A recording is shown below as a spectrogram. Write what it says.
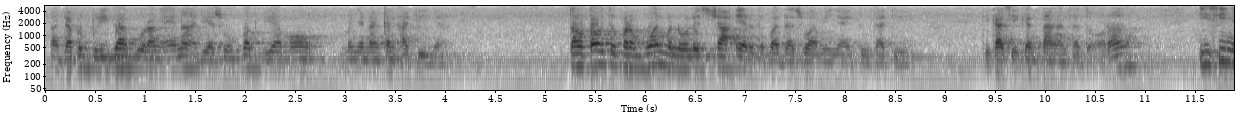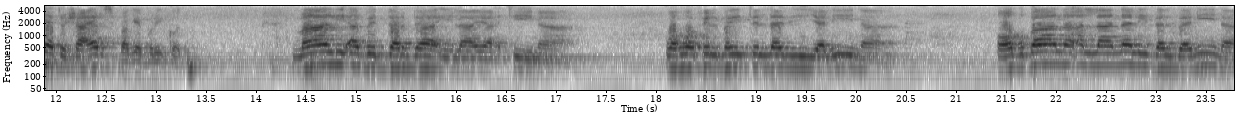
Nah, dapat berita kurang enak, dia sumpah, dia mau menyenangkan hatinya. Tahu-tahu itu perempuan menulis syair kepada suaminya itu tadi. Dikasihkan tangan satu orang. Isinya itu syair sebagai berikut. Mali abid darda ila ya'tina. Wahuwa fil bait alladhi yalina. An la nalid al-banina.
